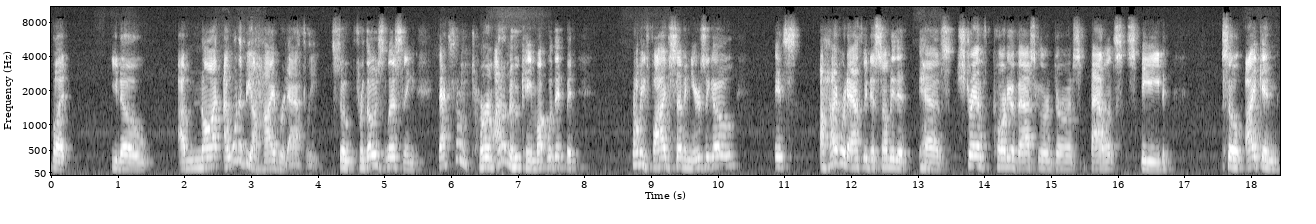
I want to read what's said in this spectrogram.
but you know, I'm not. I want to be a hybrid athlete. So for those listening, that's some term. I don't know who came up with it, but probably five, seven years ago, it's a hybrid athlete is somebody that has strength, cardiovascular endurance, balance, speed. So I can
